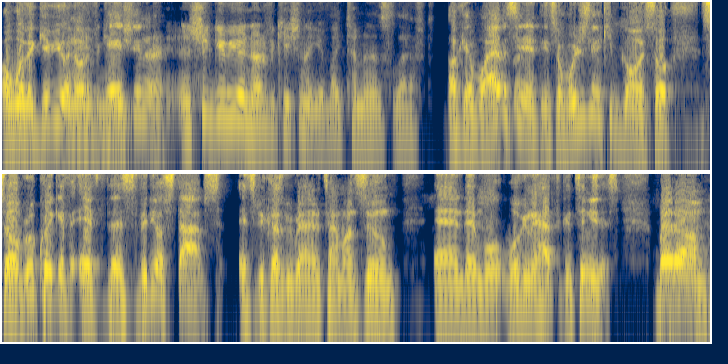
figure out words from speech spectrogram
or will it give you a I notification? Or it should give you a notification that you have like 10 minutes left. okay, well I haven't seen anything, so we're just gonna keep going. So so real quick, if if this video stops, it's because we ran out of time on Zoom, and then we'll, we're gonna have to continue this. But um. Yeah.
